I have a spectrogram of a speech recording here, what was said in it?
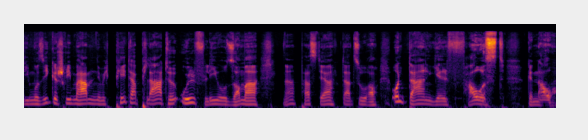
die Musik geschrieben haben, nämlich Peter Plate, Ulf Leo Sommer, na, passt ja dazu auch, und Daniel Faust. Genau,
